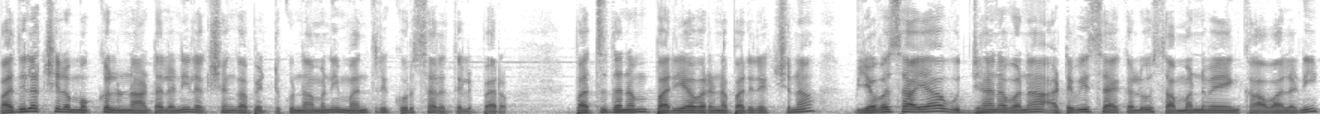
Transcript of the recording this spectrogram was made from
పది లక్షల మొక్కలు నాటాలని లక్ష్యంగా పెట్టుకున్నామని మంత్రి కుర్సాల తెలిపారు. పచ్చదనం పర్యావరణ పరిరక్షణ వ్యవసాయ ఉద్యానవన అటవీ శాఖలు సమన్వయం కావాలని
